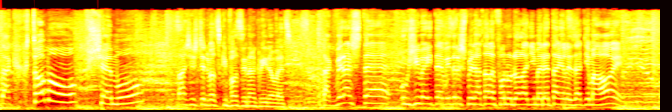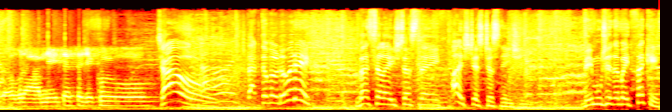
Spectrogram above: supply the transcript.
Tak k tomu všemu máš ještě 20 pasy na Klínovec. Tak vyražte, užívejte, vydrž mi na telefonu, doladíme detaily, zatím ahoj. Dobrá, mějte se, děkuju. Čau. Ahoj. Tak to byl Dominik. Veselý, šťastný a ještě šťastnější. Vy můžete být taky.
